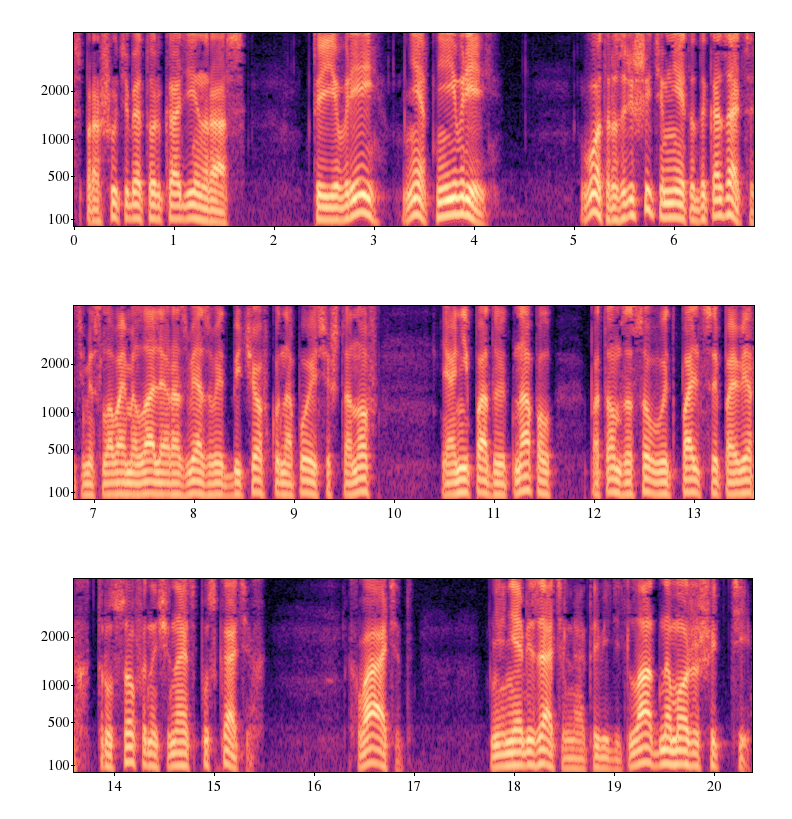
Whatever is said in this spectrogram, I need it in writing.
Спрошу тебя только один раз. Ты еврей?» «Нет, не еврей». «Вот, разрешите мне это доказать», — с этими словами Лаля развязывает бечевку на поясе штанов, и они падают на пол, потом засовывает пальцы поверх трусов и начинает спускать их. «Хватит. Мне не обязательно это видеть. Ладно, можешь идти».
